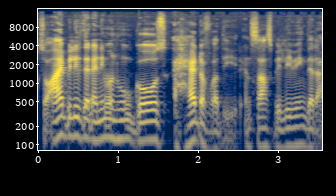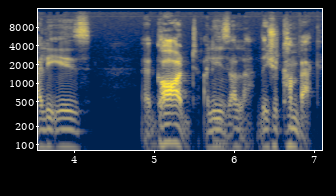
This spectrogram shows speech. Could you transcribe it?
So I believe that anyone who goes ahead of Ghadir and starts believing that Ali is uh, God, Ali is Allah, they should come back.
